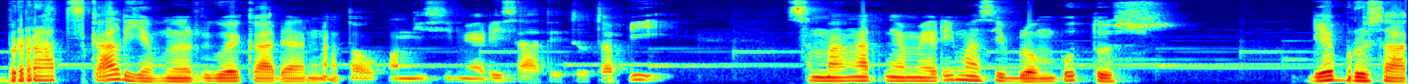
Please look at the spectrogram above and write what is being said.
Berat sekali ya menurut gue keadaan atau kondisi Mary saat itu, tapi semangatnya Mary masih belum putus. Dia berusaha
